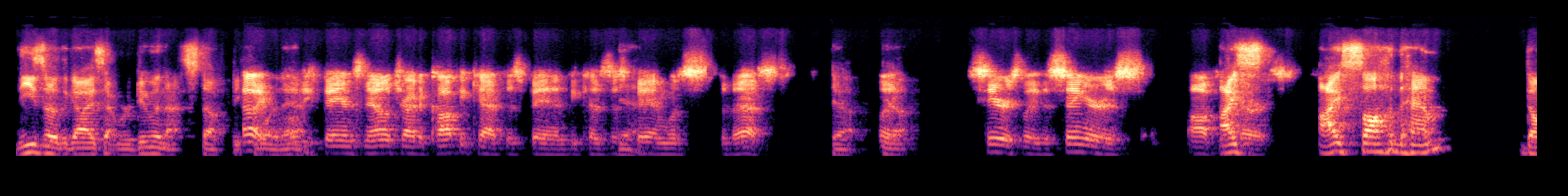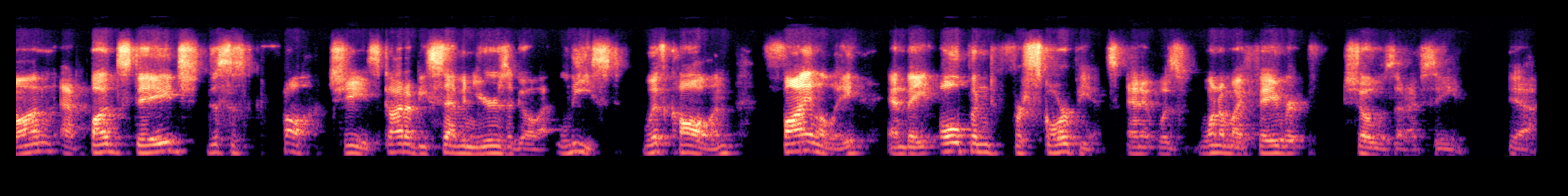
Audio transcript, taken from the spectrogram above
these are the guys that were doing that stuff before oh, then. these bands now try to copycat this band because this yeah. band was the best yeah like, yeah seriously, the singer is off the I, charts. I saw them, Don, at Bud Stage. This is, oh, geez, got to be seven years ago at least with Colin, finally. And they opened for Scorpions. And it was one of my favorite shows that I've seen. Yeah.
